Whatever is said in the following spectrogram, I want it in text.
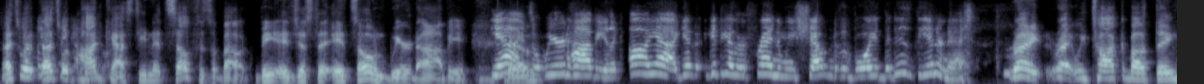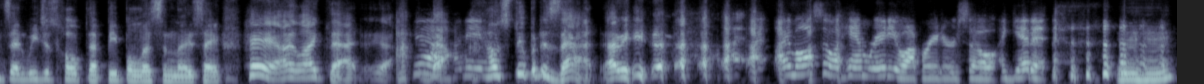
that's what that's what hobby. podcasting itself is about. Be it's just a, its own weird hobby. yeah, Yeah. it's a weird hobby. Like, oh yeah, I get get together a friend and we shout into the void that is the internet. Right, right. We talk about things and we just hope that people listen. They say, "Hey, I like that." Yeah, I- Yeah, that- I mean- how stupid is that? I mean, I, I'm also a ham radio operator, so I get it. mhm.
